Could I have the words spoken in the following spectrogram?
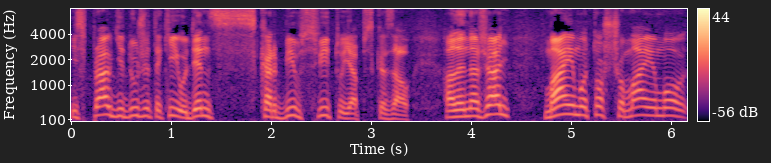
і справді дуже такий один з скарбів світу, я б сказав. Але, на жаль, маємо то, що маємо.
